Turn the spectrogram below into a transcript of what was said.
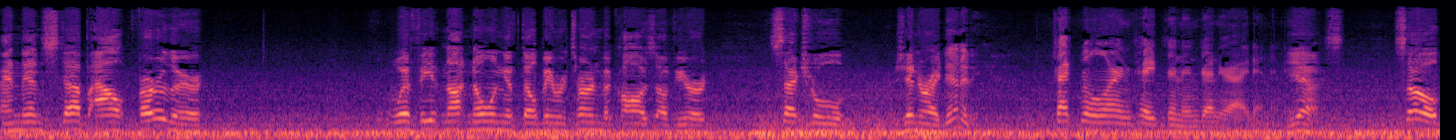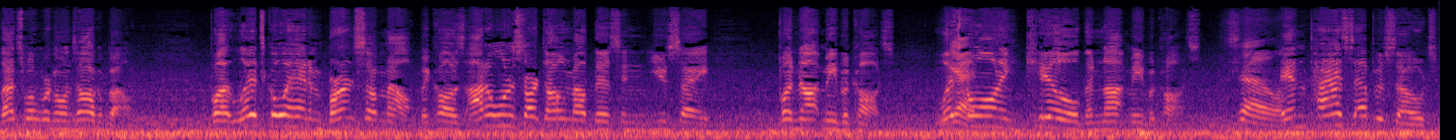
and then step out further with it not knowing if they'll be returned because of your sexual gender identity. Sexual orientation and gender identity. Yes. So that's what we're going to talk about. But let's go ahead and burn something out because I don't want to start talking about this and you say, but not me because. Let's Yes. go on and kill the not me because. So, In past episodes,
